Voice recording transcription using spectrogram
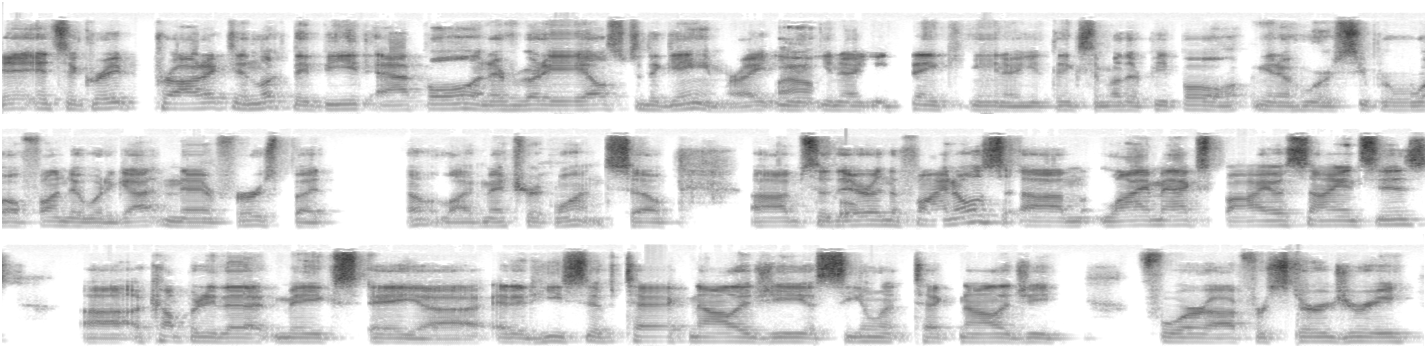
a, it's a great product. And look they beat apple and everybody else to the game right? Wow. you, you know you'd think you know you'd think some other people you know who are super well funded would have gotten there first but oh LiveMetric won. So um, so they're in the finals. Um, limax biosciences uh, a company that makes a uh, an adhesive technology a sealant technology for uh, for surgery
